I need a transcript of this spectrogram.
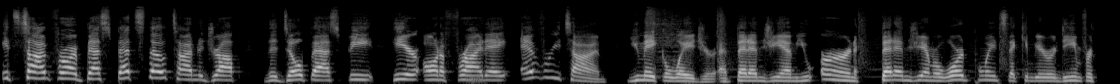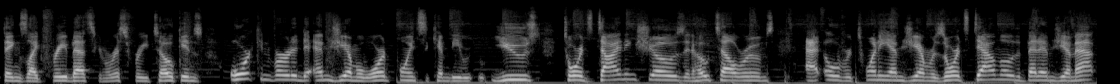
It's time for our best bets, though. Time to drop the dope ass beat here on a Friday. Every time you make a wager at BetMGM, you earn BetMGM reward points that can be redeemed for things like free bets and risk free tokens or converted to MGM reward points that can be used towards dining shows and hotel rooms at over 20 MGM resorts. Download the BetMGM app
